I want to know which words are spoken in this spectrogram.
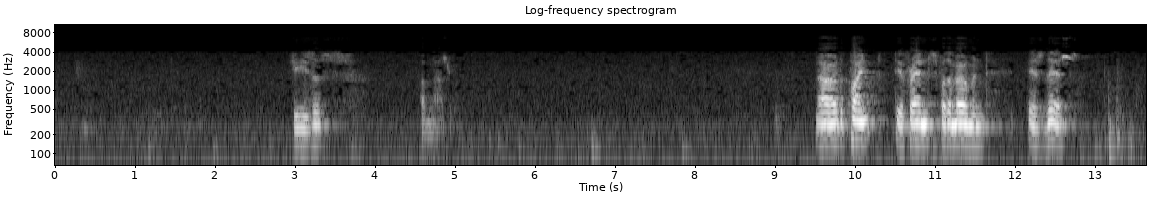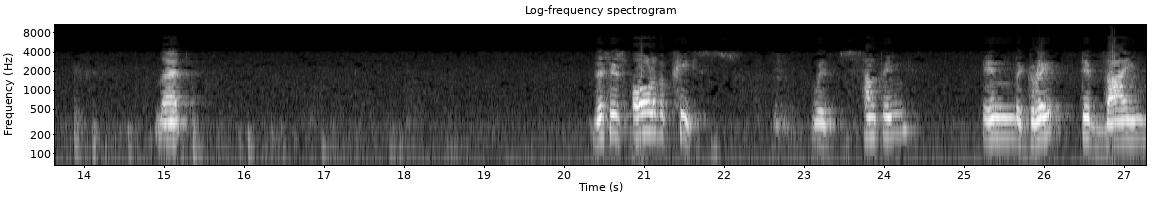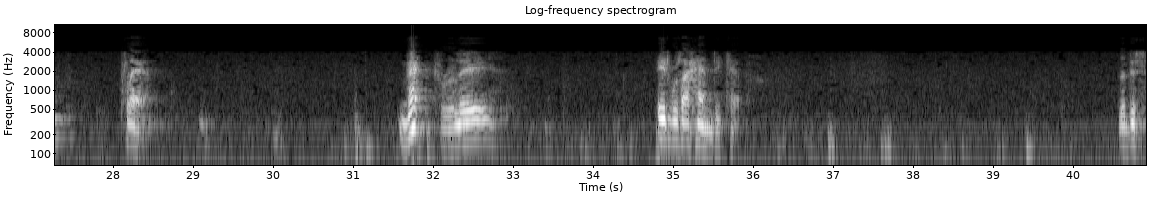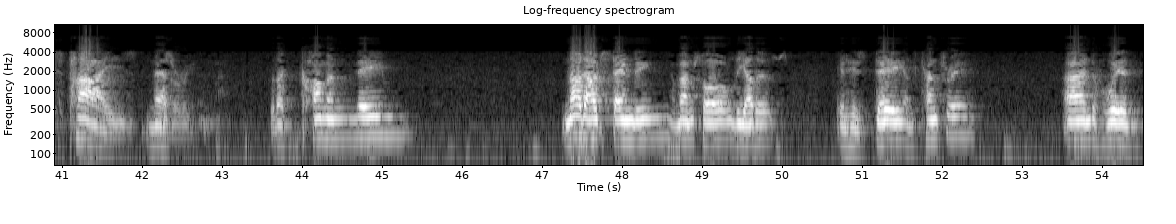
Jesus of Nazareth. Now the point, dear friends, for the moment is this, that this is all of a piece with something in the great divine plan. Naturally, it was a handicap. The despised Nazarene, with a common name, not outstanding amongst all the others in his day and country, and with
